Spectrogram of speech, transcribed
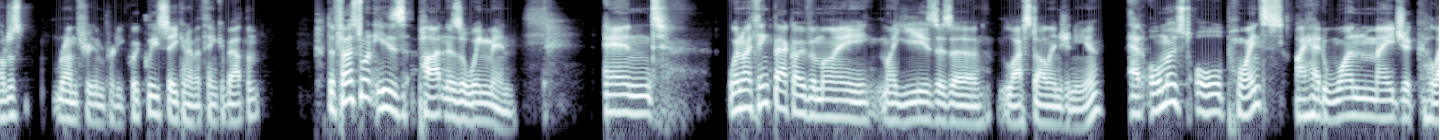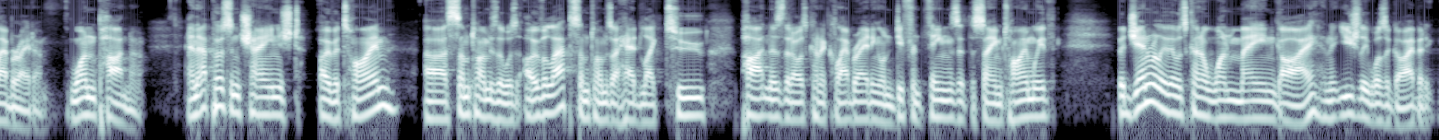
I'll just run through them pretty quickly so you can have a think about them. The first one is partners or wingmen. And when I think back over my my years as a lifestyle engineer, at almost all points I had one major collaborator, one partner. And that person changed over time. Uh, sometimes there was overlap. Sometimes I had like two partners that I was kind of collaborating on different things at the same time with. But generally, there was kind of one main guy, and it usually was a guy, but it,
